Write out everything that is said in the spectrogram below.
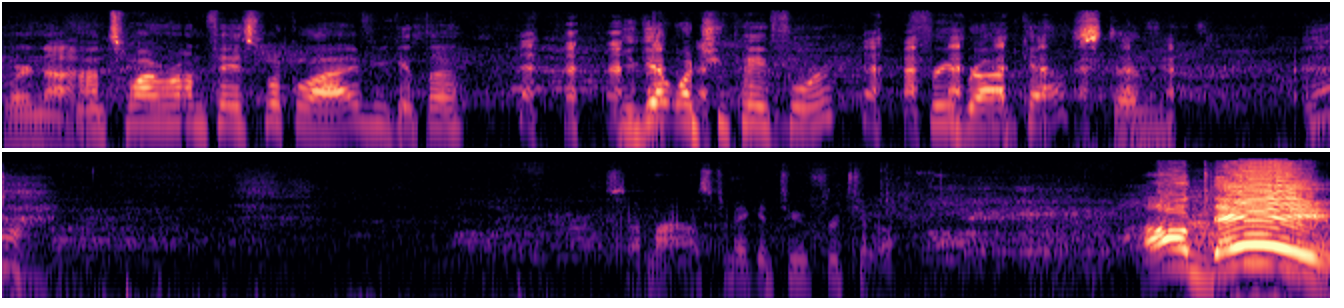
We're not. That's why we're on Facebook Live. You get the, you get what you pay for, free broadcast, and yeah. So Miles to make it two for two. All day.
